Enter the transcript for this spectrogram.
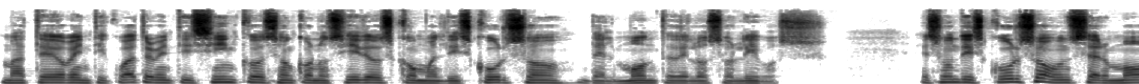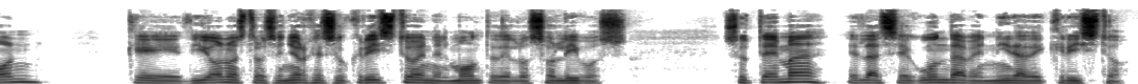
Mateo 24 y 25 son conocidos como el discurso del Monte de los Olivos. Es un discurso, un sermón que dio nuestro Señor Jesucristo en el Monte de los Olivos. Su tema es la segunda venida de Cristo.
